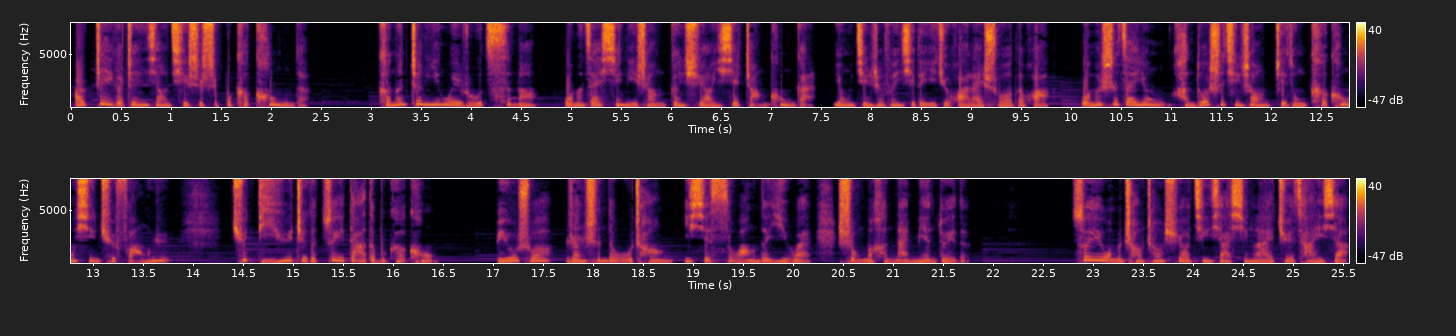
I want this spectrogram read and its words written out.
而这个真相其实是不可控的，可能正因为如此呢，我们在心理上更需要一些掌控感。用精神分析的一句话来说的话，我们是在用很多事情上这种可控性去防御，去抵御这个最大的不可控。比如说，人生的无常，一些死亡的意外，是我们很难面对的。所以，我们常常需要静下心来觉察一下，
